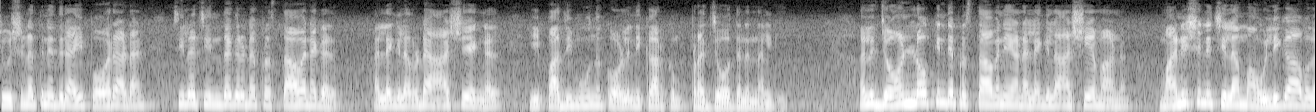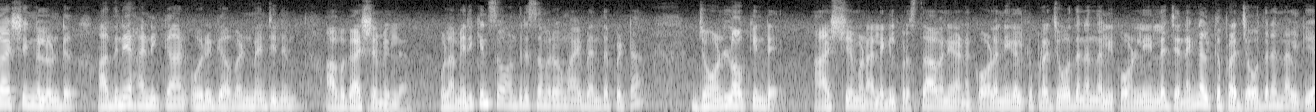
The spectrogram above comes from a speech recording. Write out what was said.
ചൂഷണത്തിനെതിരായി പോരാടാൻ ചില ചിന്തകരുടെ പ്രസ്താവനകൾ അല്ലെങ്കിൽ അവരുടെ ആശയങ്ങൾ ഈ പതിമൂന്ന് കോളനിക്കാർക്കും പ്രചോദനം നൽകി. അതിൽ ജോൺ ലോക്കിന്റെ പ്രസ്താവനയാണ് അല്ലെങ്കിൽ ആശയമാണ് മനുഷ്യന് ചില മൗലികാവകാശങ്ങളുണ്ട് അതിനെ ഹനിക്കാൻ ഒരു ഗവൺമെന്റിനും അവകാശമില്ല. അപ്പോൾ അമേരിക്കൻ സ്വാതന്ത്ര്യ സമരവുമായി ബന്ധപ്പെട്ട ജോൺ ലോക്കിന്റെ ആശയമാണ് അല്ലെങ്കിൽ പ്രസ്താവനയാണ് കോളനികൾക്ക് പ്രചോദനം നൽകി കോളനിയിലെ ജനങ്ങൾക്ക് പ്രചോദനം നൽകിയ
